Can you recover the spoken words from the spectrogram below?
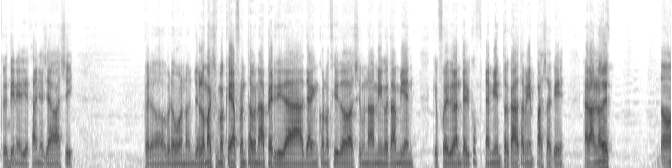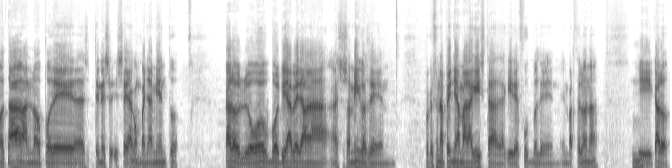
que tiene 10 años ya o así. Pero, pero bueno, yo lo máximo que he afrontado una pérdida de alguien conocido ha sido un amigo también que fue durante el confinamiento, que ahora también pasa que, claro, al no, no, tal, al no poder tener ese acompañamiento, claro, luego volví a ver a, esos amigos de, porque es una peña malaguista de aquí de fútbol en Barcelona, mm. y claro,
